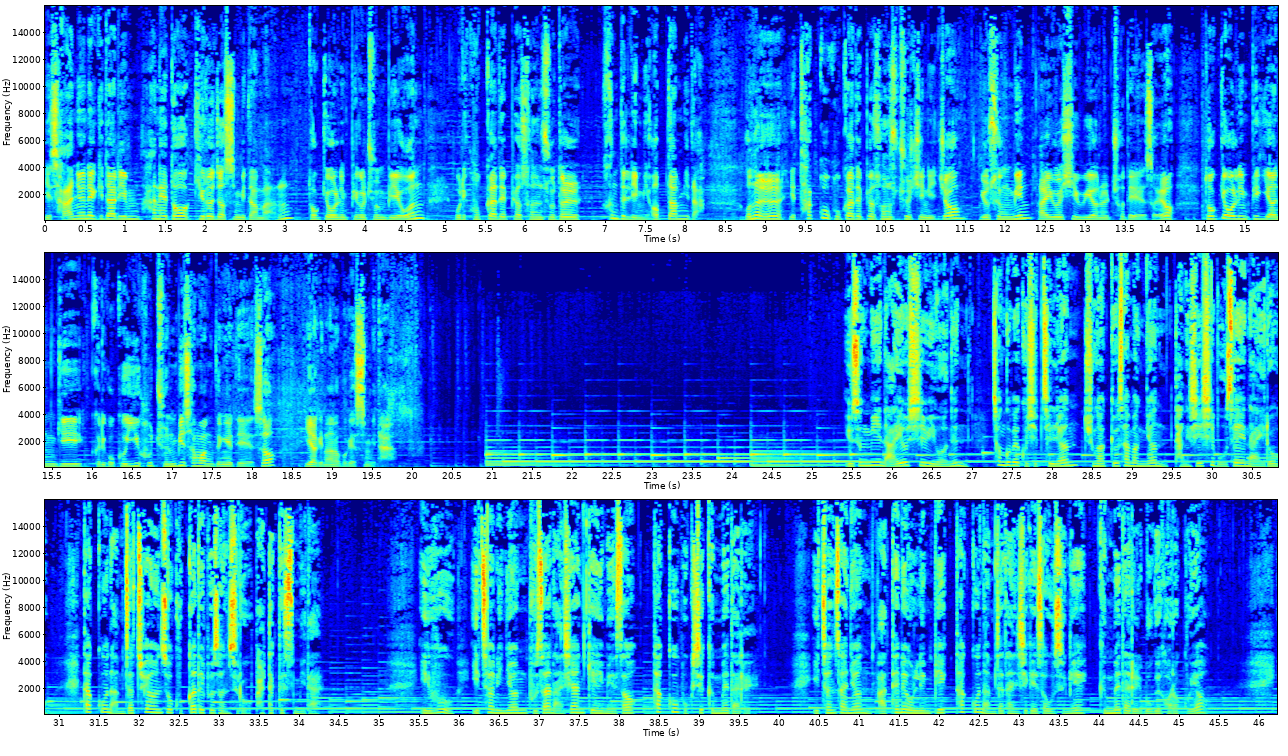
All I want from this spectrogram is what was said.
이 4년의 기다림 한 해 더 길어졌습니다만 도쿄올림픽을 준비해온 우리 국가대표 선수들 흔들림이 없답니다. 오늘 이 탁구 국가대표 선수 출신이죠. 유승민 IOC 위원을 초대해서요. 도쿄올림픽 연기 그리고 그 이후 준비 상황 등에 대해서 이야기 나눠보겠습니다. 유승민 IOC 위원은 1997년 중학교 3학년 당시 15세의 나이로 탁구 남자 최연소 국가대표 선수로 발탁됐습니다. 이후 2002년 부산 아시안게임에서 탁구 복식 금메달을, 2004년 아테네 올림픽 탁구 남자 단식에서 우승해 금메달을 목에 걸었고요.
